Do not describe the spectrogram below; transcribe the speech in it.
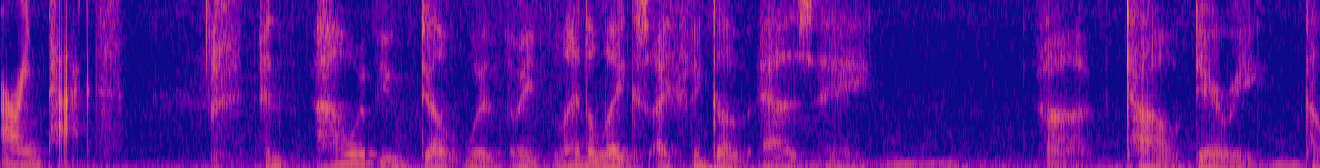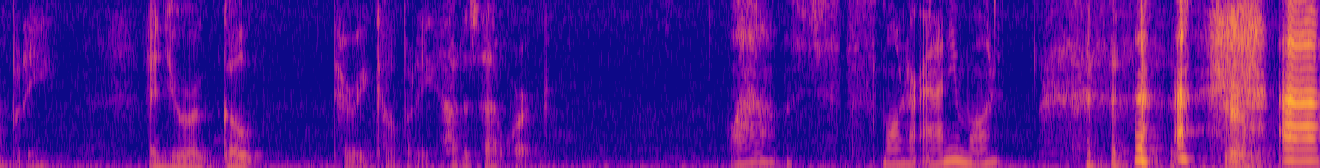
our impact. And how have you dealt with? I mean, Land O'Lakes, I think of as a uh, cow dairy company, and you're a goat dairy company. How does that work? Well, it's just a smaller animal. Sure. Uh,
